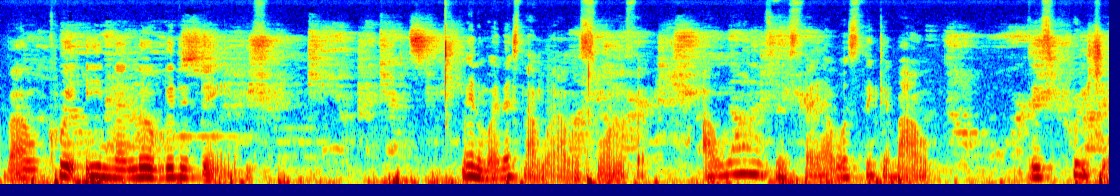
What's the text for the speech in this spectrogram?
if I would quit eating that little bit of things. Anyway, that's not what I was wanting to say. I wanted to say I was thinking about this preacher,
